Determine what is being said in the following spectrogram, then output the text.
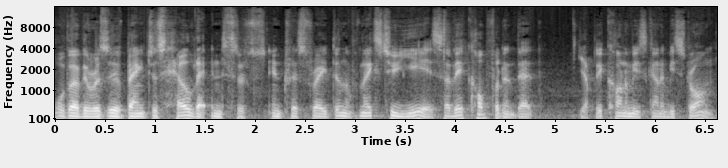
Although the Reserve Bank just held that interest, interest rate didn't for the next two years, so they're confident that Yep. the economy is going to be strong.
